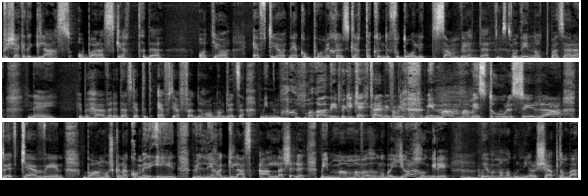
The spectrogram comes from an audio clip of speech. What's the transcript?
vi käkade glass och bara skrattade. Och att jag, efter jag, när jag kom på mig själv skratta kunde få dåligt samvete. och det är något bara så här, nej, vi behöver det där skrattet. Efter jag födde honom, du vet så här, min mamma, det är mycket karaktär i min familj. Min mamma, min storasyrra, du vet Kevin, barnmorskorna kommer in. Vill ni ha glass? Alla du vet, Min mamma var hungrig och bara, jag är hungrig. Och jag bara, mamma gå ner och köp. De bara,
